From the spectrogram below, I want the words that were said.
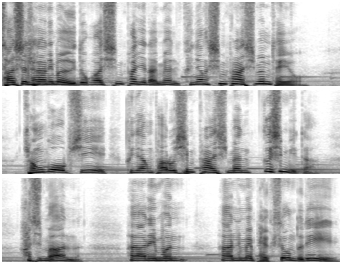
사실 하나님의 의도가 심판이라면 그냥 심판하시면 돼요. 경고 없이 그냥 바로 심판하시면 끝입니다. 하지만 하나님은 하나님의 백성들이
